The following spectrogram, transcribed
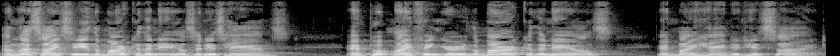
Unless I see the mark of the nails in his hands, and put my finger in the mark of the nails, and my hand in his side,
